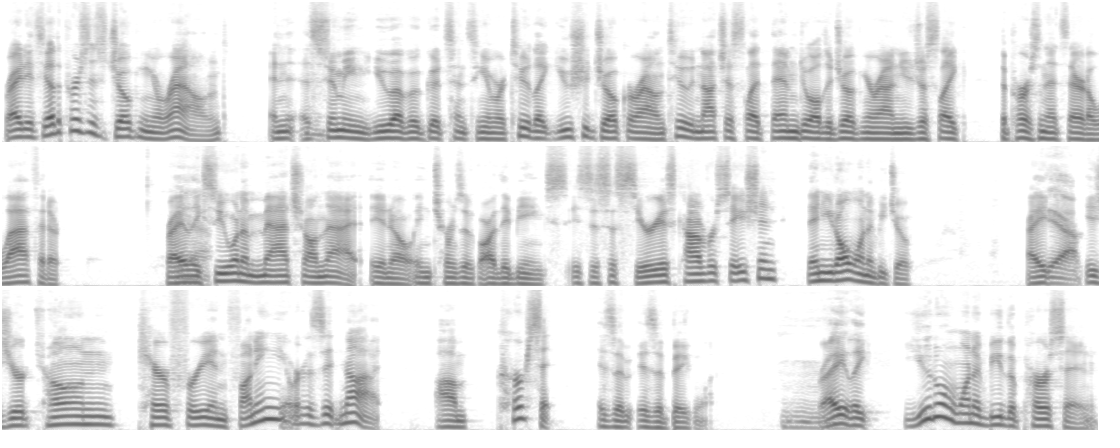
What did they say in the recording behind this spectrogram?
right? If the other person is joking around, and mm. assuming you have a good sense of humor too, like you should joke around too, not just let them do all the joking around. You're just like the person that's there to laugh at it, right? Yeah. Like, so you want to match on that, you know, in terms of are they being, is this a serious conversation? Then you don't want to be joking, right? Yeah. Is your tone carefree and funny, or is it not? Um, cursing is a is a big one, mm. right? Like you don't want to be the person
